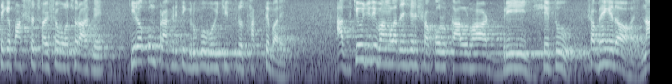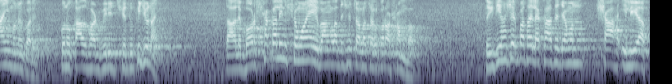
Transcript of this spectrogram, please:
থেকে পাঁচশো, ছয়শো বছর আগে কীরকম প্রাকৃতিক রূপ বৈচিত্র্য থাকতে পারে আজকেও যদি বাংলাদেশের সকল কালভার্ট, ব্রিজ, সেতু সব ভেঙে দেওয়া হয়, নাই মনে করেন, কোনো কালভার্ট, ব্রিজ, সেতু কিছু নাই, তাহলে বর্ষাকালীন সময়ে এই বাংলাদেশে চলাচল করা অসম্ভব। তো ইতিহাসের পাতায় লেখা আছে যেমন শাহ ইলিয়াস,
